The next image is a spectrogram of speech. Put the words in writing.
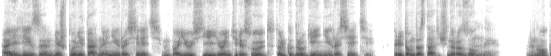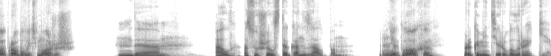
А Элиза, межпланетарная нейросеть, боюсь, ее интересуют только другие нейросети притом достаточно разумные. Но попробовать можешь». «Да...» Ал осушил стакан залпом. «Неплохо», — прокомментировал Рекки.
